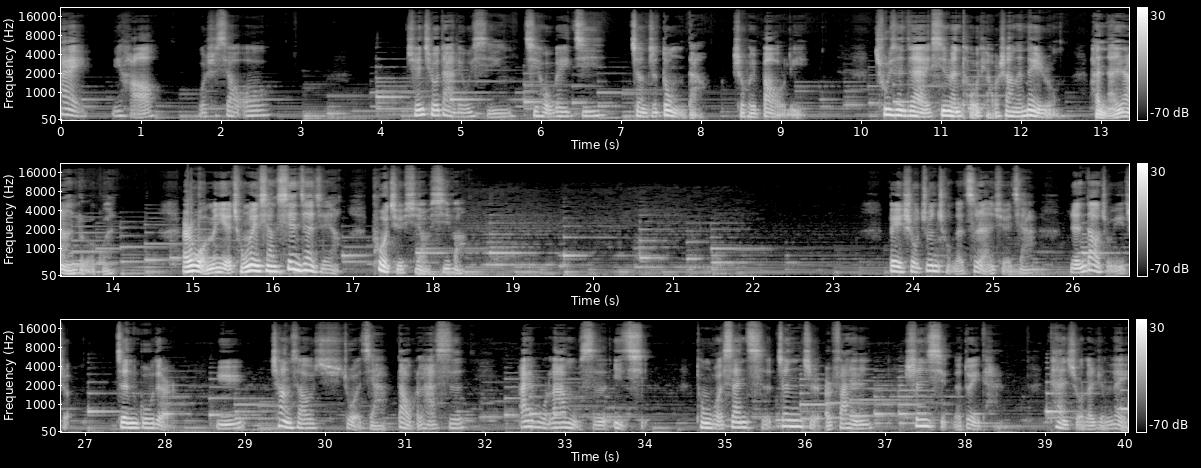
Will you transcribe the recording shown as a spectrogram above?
嗨，你好，我是小欧。全球大流行、气候危机、政治动荡、社会暴力，出现在新闻头条上的内容很难让人乐观，而我们也从未像现在这样迫切需要希望。备受尊崇的自然学家、人道主义者珍·古德尔与。畅销作家道格拉斯·埃布拉姆斯一起，通过三次真挚而发人深省的对谈，探索了人类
